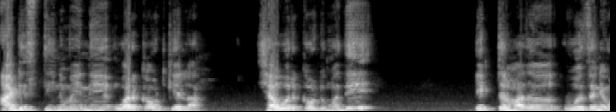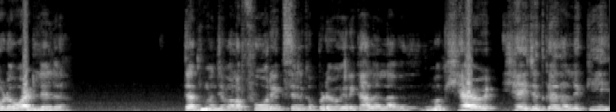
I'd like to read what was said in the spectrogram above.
अडीच तीन महिने वर्कआउट केला. ह्या वर्कआउटमध्ये एकतर माझं वजन एवढं वाढलेलं. त्यात म्हणजे मला फोर एक्सेल कपडे वगैरे घालायला लागत होते. मग ह्या ह्या ह्याच्यात काय झालं की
